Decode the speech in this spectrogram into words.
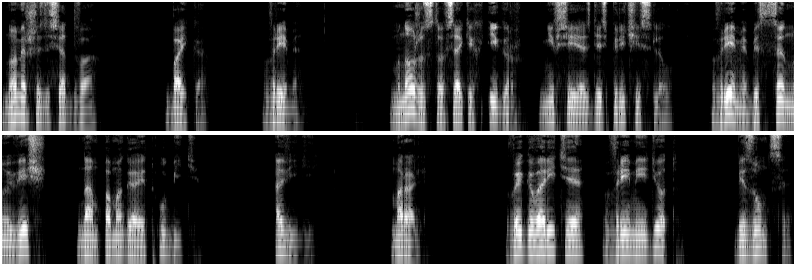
Номер 62. Байка. Время. Множество всяких игр, не все я здесь перечислил. Время, бесценную вещь, нам помогает убить. Овидий. Мораль. Вы говорите, время идет. Безумцы.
